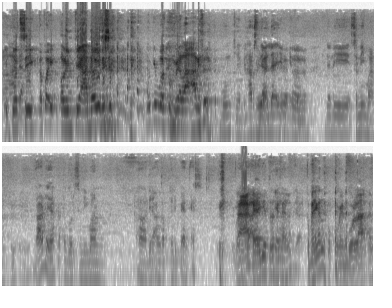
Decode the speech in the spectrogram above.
ikut ada. si apa olimpiade gitu. Mungkin buat pembelaan gitu. mungkin harus Iya. diadain gitu. Jadi seniman. Nggak ada ya kategori seniman uh, dianggap jadi PNS nah kayak gitu. Iya kan? kebanyakan pemain bola kan.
